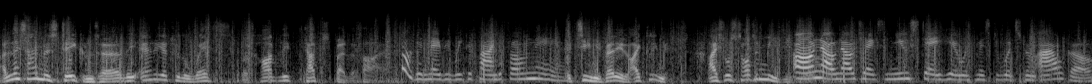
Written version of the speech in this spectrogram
Unless I'm mistaken, sir, the area to the west was hardly touched by the fire. Oh, then maybe we could find a phone there. It seems very likely, miss. I shall start immediately. Oh, no, no, Jason. You stay here with Mr. Woodstrom. I'll go.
